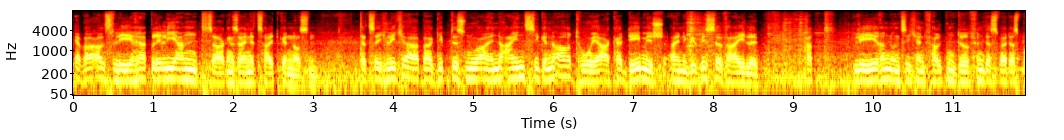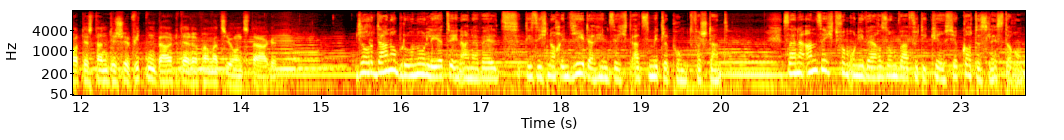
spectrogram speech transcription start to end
Er war als Lehrer brillant, sagen seine Zeitgenossen. Tatsächlich aber gibt es nur einen einzigen Ort, wo er akademisch eine gewisse Weile hat lehren und sich entfalten dürfen. Das war das protestantische Wittenberg der Reformationstage. Giordano Bruno lehrte in einer Welt, die sich noch in jeder Hinsicht als Mittelpunkt verstand. Seine Ansicht vom Universum war für die Kirche Gotteslästerung.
